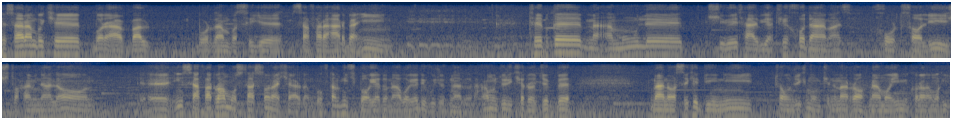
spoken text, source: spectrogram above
پسرم رو که بار اول بردم واسه سفر اربعین. طبق معمول شیوه تربیتی خودم از خردسالیش تا همین الان این سفر رو هم مستثنا نکردم. گفتم هیچ باید و نبایدی وجود نداره. همونجوری که راجع به مناسک دینی تا اونجایی که ممکنه من راهنمایی می‌کنم اما هیچ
